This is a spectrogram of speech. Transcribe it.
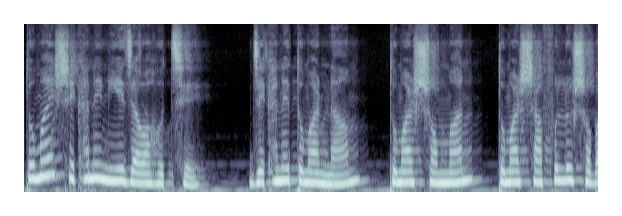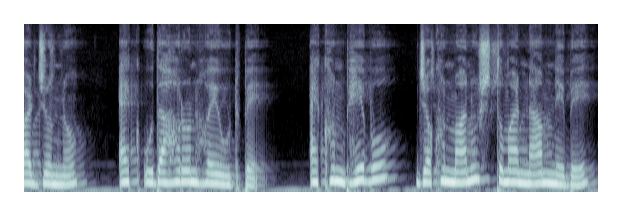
তোমায় সেখানে নিয়ে যাওয়া হচ্ছে। যেখানে তোমার নাম, তোমার সম্মান, তোমার সাফল্য সবার জন্য এক উদাহরণ হয়ে উঠবে। এখন ভেবো, যখন মানুষ তোমার নাম নেবে,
